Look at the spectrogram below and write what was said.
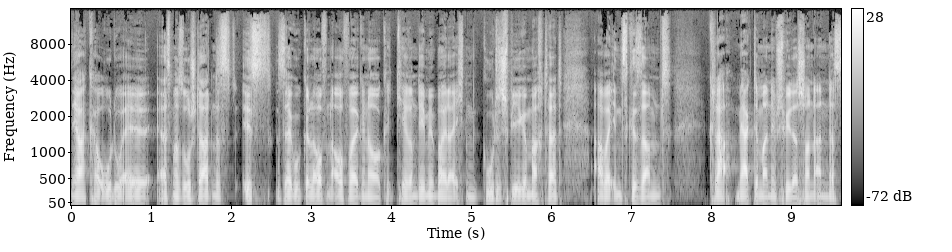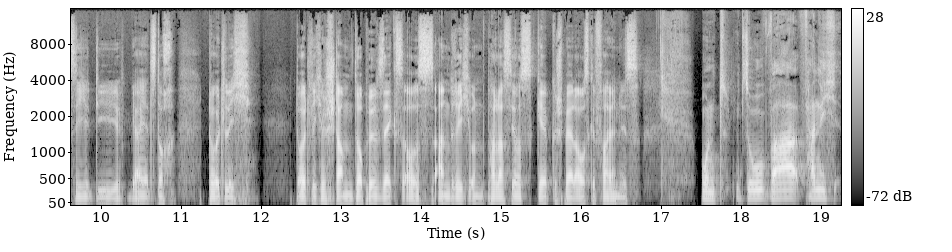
ja, K.O.-Duell erstmal so starten. Das ist sehr gut gelaufen, auch weil genau Kerem Demir bei da echt ein gutes Spiel gemacht hat, aber insgesamt klar, merkte man dem Spiel das schon an, dass sie die ja jetzt doch deutlich deutliche Stammdoppel-Sechs aus Andrich und Palacios gelb gesperrt ausgefallen ist. Und so war, fand ich,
